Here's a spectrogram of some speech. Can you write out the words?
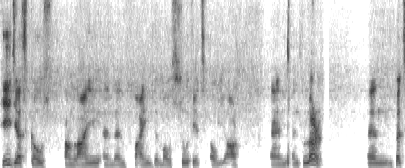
he just goes online and then find the most suited OER and, and to learn. And but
